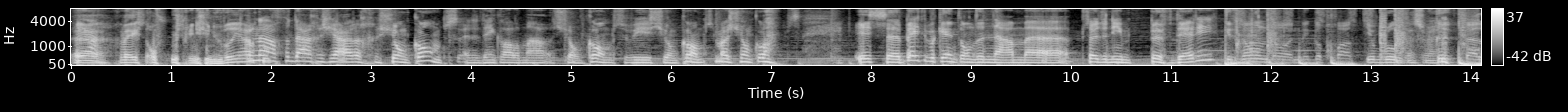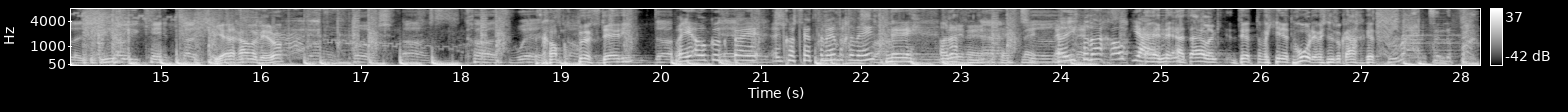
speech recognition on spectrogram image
eh, Ja. geweest? Of misschien is hij nu wel jarig. Nou, vandaag is jarig Sean Combs. En dan denken we allemaal, Sean Combs, wie is Sean Combs? Maar Sean Combs is eh, beter bekend onder de naam eh, pseudoniem Puff Daddy. Ja, daar gaan we weer hoor. Grappig Puff Daddy. Ben je ook, ook bij een concert van hem geweest? Nee. Oh, dat Nee, nee, nee. Nou, is vandaag ook jarig. En uiteindelijk, dit, wat je net hoorde, was natuurlijk eigenlijk het...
